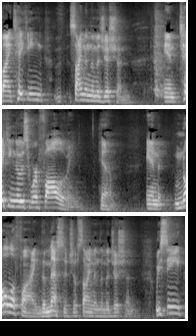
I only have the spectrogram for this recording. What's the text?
by taking Simon the magician and taking those who are following him and nullifying the message of Simon the magician. We see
